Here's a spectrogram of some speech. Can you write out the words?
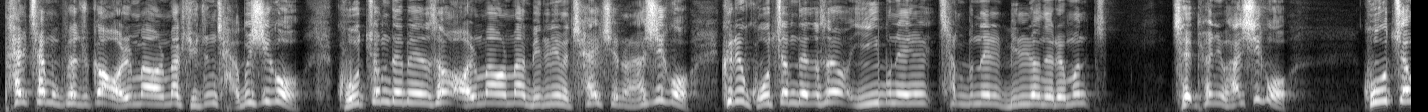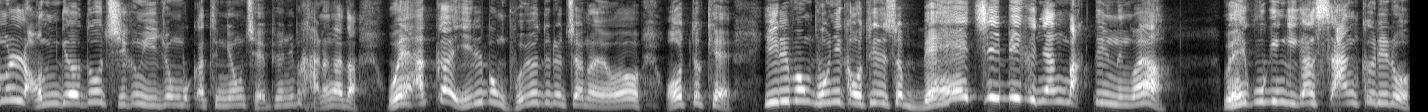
8차 목표 주가 얼마 얼마 기준 잡으시고 고점 대비해서 얼마 얼마 밀리면 차익 실현하시고 그리고 고점 대비해서 2분의 1, 3분의 1 밀려내려면 재편입하시고 고점을 넘겨도 지금 이 종목 같은 경우 재편입이 가능하다. 왜 아까 일봉 보여드렸잖아요. 어떻게 일봉 보니까 어떻게 됐어? 매집이 그냥 막 돼 있는 거야. 외국인 기관 쌍끌이로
